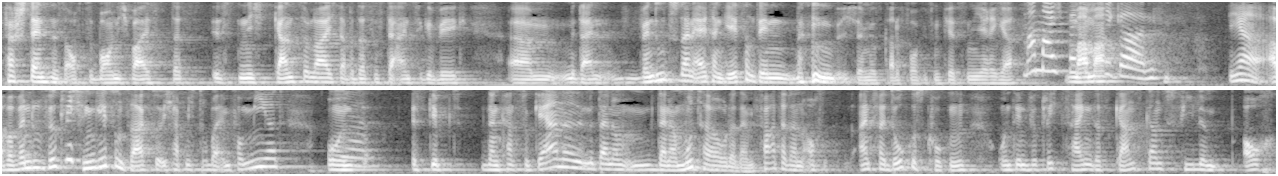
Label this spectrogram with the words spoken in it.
Verständnis aufzubauen. Ich weiß, das ist nicht ganz so leicht, aber das ist der einzige Weg. Ähm, mit deinen, wenn du zu deinen Eltern gehst und denen, ich stelle mir das gerade vor, wie so ein 14-Jähriger. Mama, ich bin Mama, vegan. Ja, aber wenn du wirklich hingehst und sagst, so, ich habe mich darüber informiert und ja. es gibt, dann kannst du gerne mit deiner, deiner Mutter oder deinem Vater dann auch ein, zwei Dokus gucken und denen wirklich zeigen, dass ganz, ganz viele auch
